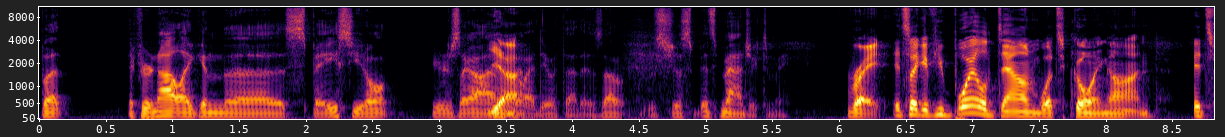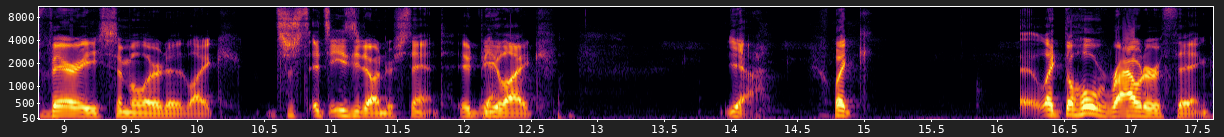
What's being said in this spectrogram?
but if you're not like in the space, you don't. You're just like, oh, I Yeah. have no idea what that is. I don't, it's just it's magic to me. right. It's like if you boil down what's going on, it's very similar to like it's just it's easy to understand. It'd be Yeah. like, yeah, like uh, like the whole router thing,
